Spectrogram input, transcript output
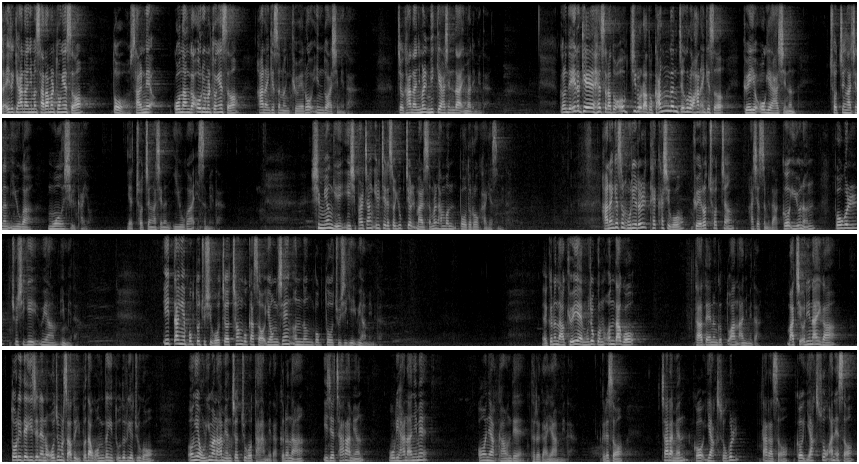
자, 이렇게 하나님은 사람을 통해서 또 삶의 고난과 어려움을 통해서 하나님께서는 교회로 인도하십니다. 즉 하나님을 믿게 하신다 이 말입니다. 그런데 이렇게 해서라도 억지로라도 강건적으로 하나님께서 교회에 오게 하시는 초청하시는 이유가 무엇일까요? 예, 초청하시는 이유가 있습니다. 신명기 28장 1절에서 6절 말씀을 한번 보도록 하겠습니다. 하나님께서는 우리를 택하시고 교회로 초청하셨습니다. 그 이유는 복을 주시기 위함입니다. 이 땅의 복도 주시고 저 천국 가서 영생 얻는 복도 주시기 위함입니다. 예, 그러나 교회에 무조건 온다고 다 되는 것 또한 아닙니다. 마치 어린아이가 돌이 되기 전에는 오줌을 싸도 이쁘다고 엉덩이 두드려 주고 엉에 울기만 하면 젖주고 다 합니다. 그러나 이제 자라면 우리 하나님의 언약 가운데 들어가야 합니다. 그래서 자라면 그 약속을 따라서 그 약속 안에서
